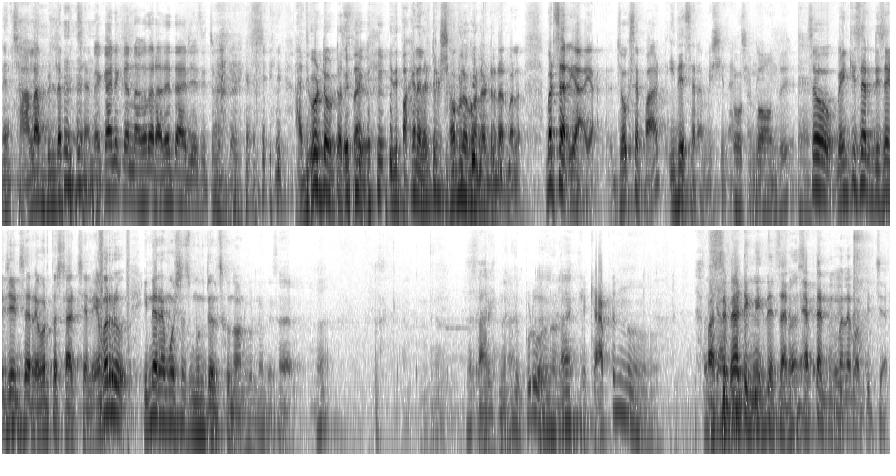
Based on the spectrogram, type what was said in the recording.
నేను చాలా బిల్డప్ ఇచ్చాను. మెకానిక్ అన్నా కదా అదే తయారు చేసి అది కూడా డౌట్ వస్తుంది ఇది పక్కన ఎలక్ట్రిక్ షాప్లో కొన్నట్టున్నారు మళ్ళీ. But sir ya ya jokes part ఇదే సార్ ఆ మిషన్ ఓకే బాగుంది. సో వెంకీ సార్ డిసైడ్ చేయండి సార్ ఎవరితో స్టార్ట్ చేయాలి? ఎవరు ఇన్నర్ ఎమోషన్స్ ముందు తెలుసుకుందాం అనుకుంటున్నారు? సార్ సార్ ఇప్పుడు కెప్టెన్ ఫస్ట్ బ్యాటింగ్ మీదే సార్ కెప్టెన్ మిమ్మల్ని పంపించారు.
